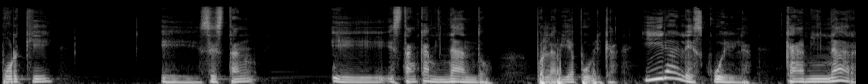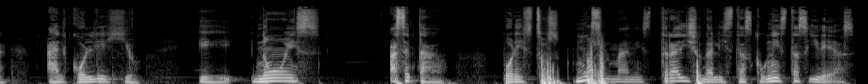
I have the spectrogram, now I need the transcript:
porque eh, se están, están caminando por la vía pública. Ir a la escuela, caminar al colegio, no es aceptado por estos musulmanes tradicionalistas con estas ideas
